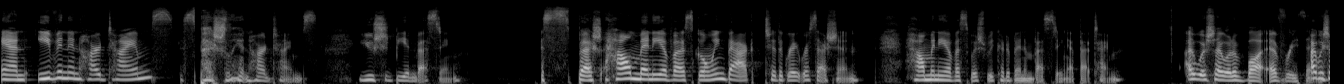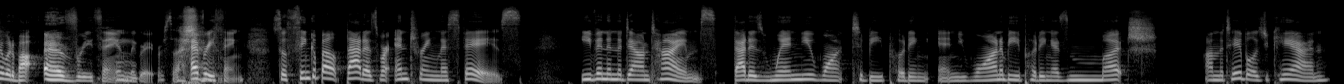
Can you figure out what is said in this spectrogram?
And even in hard times, especially in hard times, you should be investing. Especially how many of us going back to the Great Recession, how many of us wish we could have been investing at that time? I wish I would have bought everything. I wish I would have bought everything in the Great Recession. Everything. So think about that as we're entering this phase. Even in the down times, that is when you want to be putting in. You want to be putting as much on the table as you can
